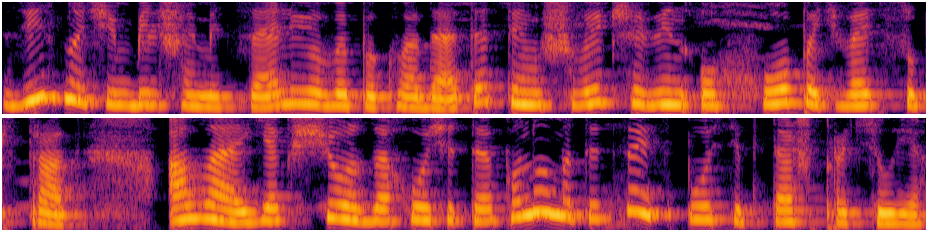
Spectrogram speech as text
Звісно, чим більше міцелію ви покладете, тим швидше він охопить весь субстрат. Але якщо захочете економити, цей спосіб теж працює.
